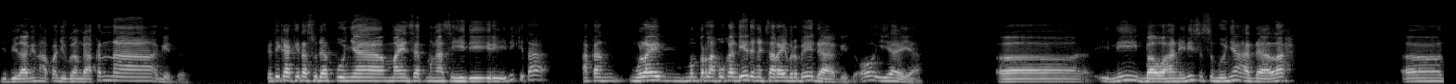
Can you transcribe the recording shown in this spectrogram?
dibilangin apa juga nggak kena gitu. Ketika kita sudah punya mindset mengasihi diri ini, kita akan mulai memperlakukan dia dengan cara yang berbeda gitu. Oh iya ya, uh, ini bawahan ini sesungguhnya adalah uh,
